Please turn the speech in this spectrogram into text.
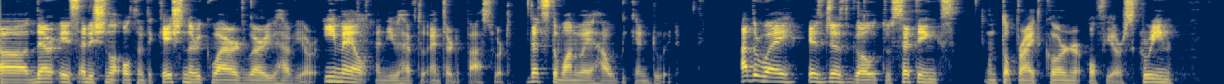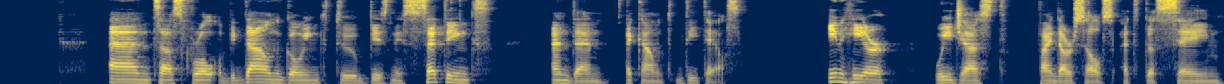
uh, there is additional authentication required where you have your email and you have to enter the password. That's the one way how we can do it. Other way is just go to settings on top right corner of your screen and uh, scroll a bit down going to business settings and then account details. In here, we just find ourselves at the same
